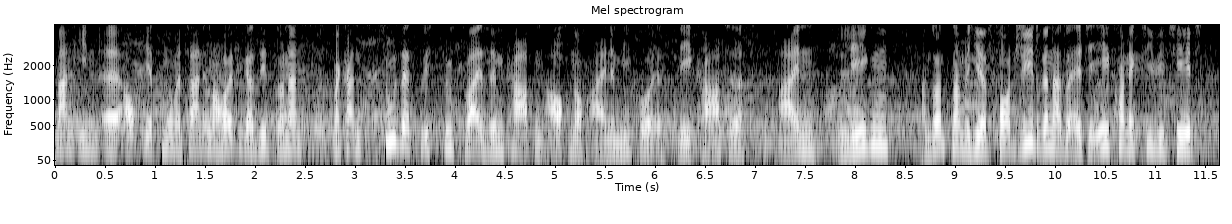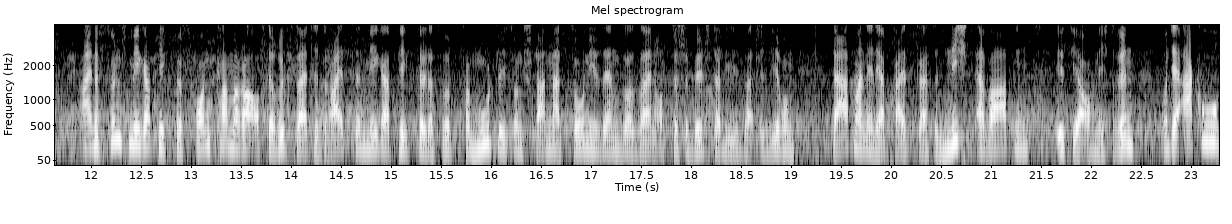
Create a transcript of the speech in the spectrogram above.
man ihn äh, auch jetzt momentan immer häufiger sieht, sondern man kann zusätzlich zu zwei SIM-Karten auch noch eine Micro-SD-Karte einlegen. Ansonsten haben wir hier 4G drin, also LTE-Konnektivität, eine 5 Megapixel Frontkamera, auf der Rückseite 13 Megapixel. Das wird vermutlich so ein Standard-Sony-Sensor sein. Optische Bildstabilisierung darf man in der Preisklasse nicht erwarten, ist ja auch nicht drin. Und der Akku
